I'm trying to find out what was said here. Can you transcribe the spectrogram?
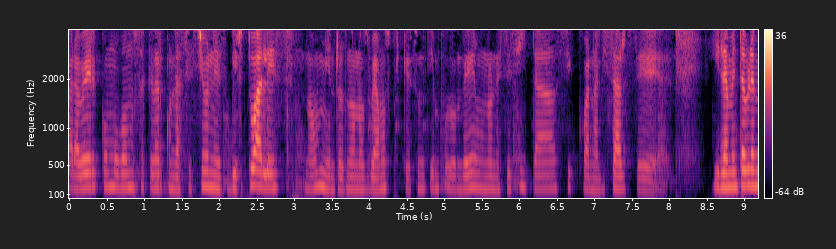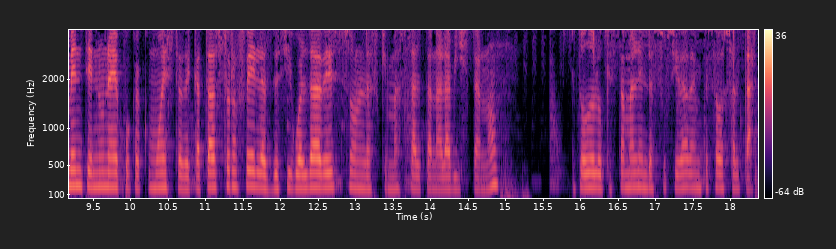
para ver cómo vamos a quedar con las sesiones virtuales, ¿no? Mientras no nos veamos, porque es un tiempo donde uno necesita psicoanalizarse y lamentablemente en una época como esta de catástrofe, las desigualdades son las que más saltan a la vista, ¿no? Todo lo que está mal en la sociedad ha empezado a saltar.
